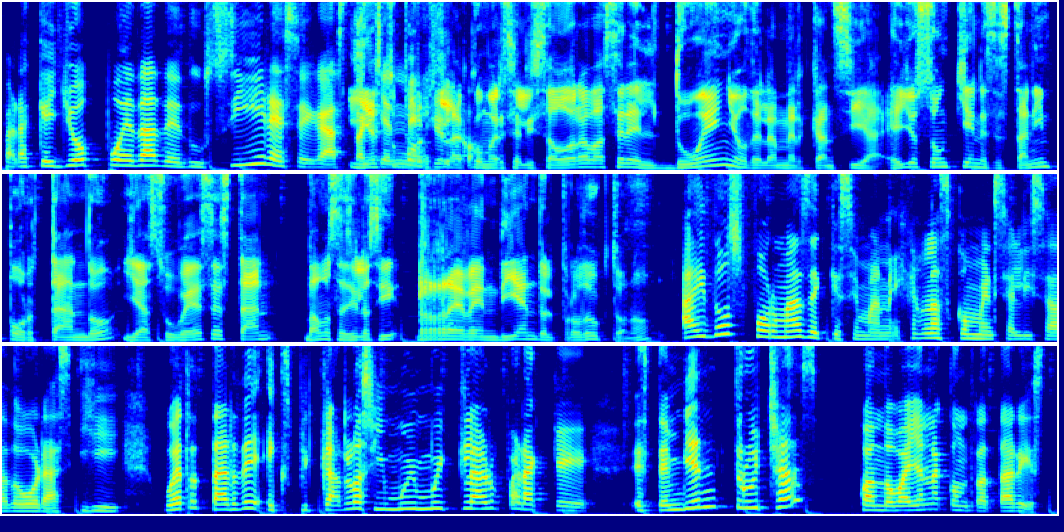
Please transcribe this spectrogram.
para que yo pueda deducir ese gasto y aquí esto en porque México. la comercializadora va a ser el dueño de la mercancía. Ellos son quienes están importando y a su vez están, vamos a decirlo así, revendiendo el producto, ¿no? Hay dos formas de que se manejan las comercializadoras y voy a tratar de explicarlo así muy, muy claro para que estén bien truchas cuando vayan a contratar esto.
